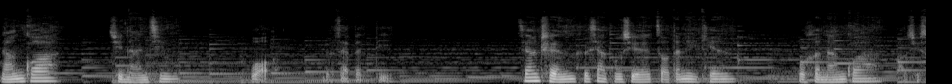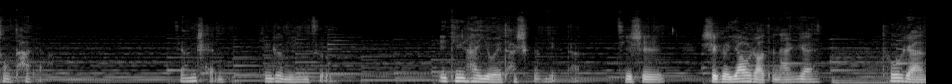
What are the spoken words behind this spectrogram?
南瓜去南京，我留在本地。江晨和夏同学走的那天，我和南瓜跑去送他俩。江晨听这名字。一听还以为她是个女的，其实是个妖娆的男人。突然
